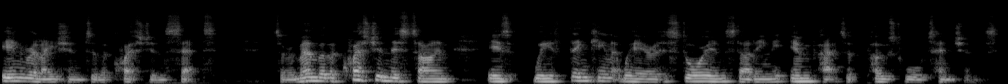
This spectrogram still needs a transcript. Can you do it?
in relation to the question set. So remember, the question this time is we're thinking that we're a historian studying the impact of post war tensions.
